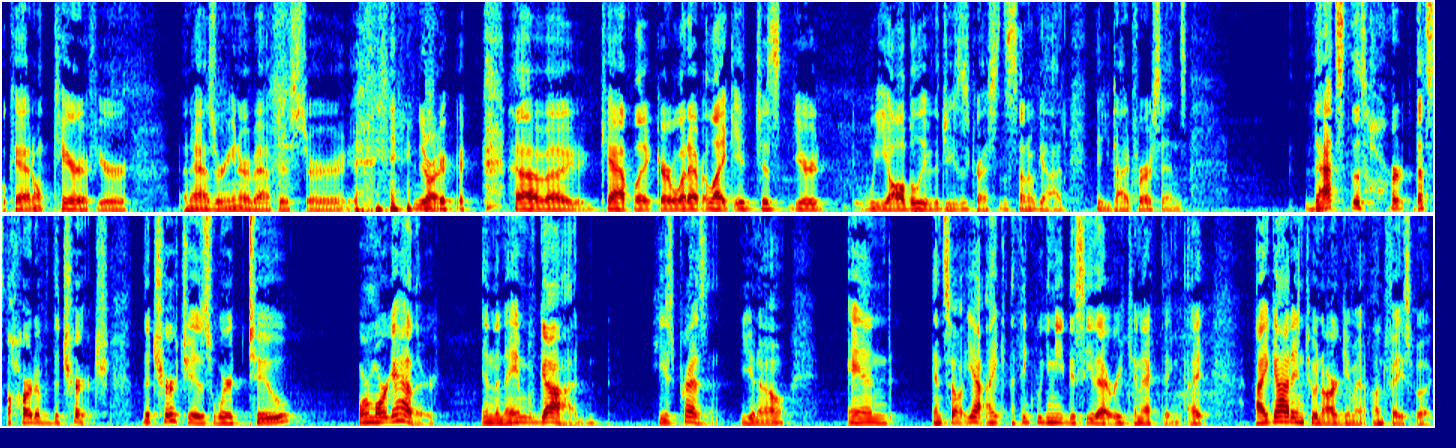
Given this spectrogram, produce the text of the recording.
okay, I don't care if you're a Nazarene or a Baptist or You're right. you're uh, a Catholic or whatever. Like it just you're we all believe that Jesus Christ is the Son of God, that he died for our sins. That's the heart that's the heart of the church. The church is where two or more gather in the name of God, he's present, you know? And and so yeah, I, I think we need to see that reconnecting. I I got into an argument on Facebook.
